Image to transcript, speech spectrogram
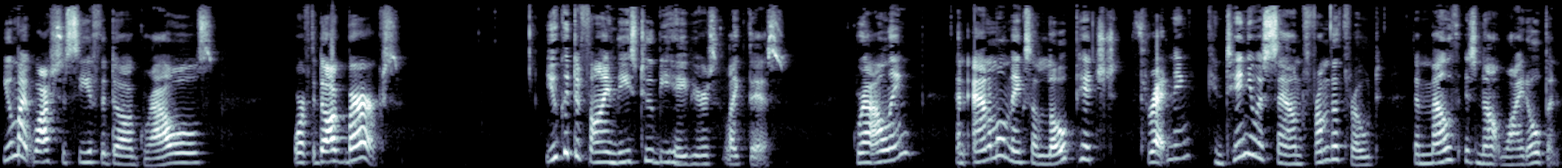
you might watch to see if the dog growls or if the dog barks. You could define these two behaviors like this. Growling, an animal makes a low-pitched, threatening, continuous sound from the throat, the mouth is not wide open.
